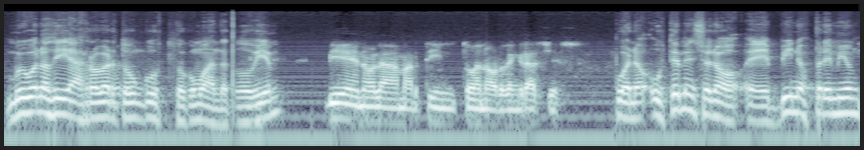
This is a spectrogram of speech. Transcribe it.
Muy buenos días, Roberto, un gusto. ¿Cómo anda? ¿Todo bien? Bien, hola Martín, todo en orden, gracias. Bueno, usted mencionó eh, vinos premium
